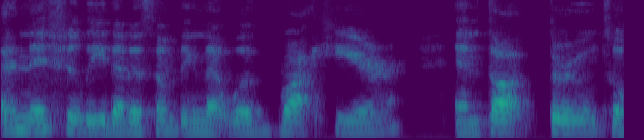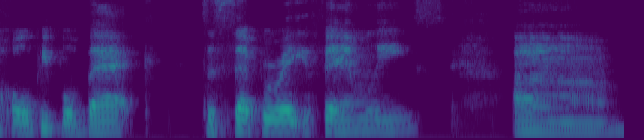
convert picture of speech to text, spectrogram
initially. That is something that was brought here and thought through to hold people back, to separate families. Um,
